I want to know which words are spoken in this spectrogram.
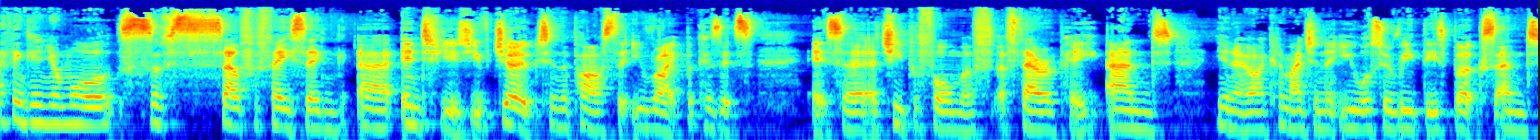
I think in your more sort of self-effacing uh, interviews, you've joked in the past that you write because it's it's a, a, cheaper form of, of therapy. And you know, I can imagine that you also read these books and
